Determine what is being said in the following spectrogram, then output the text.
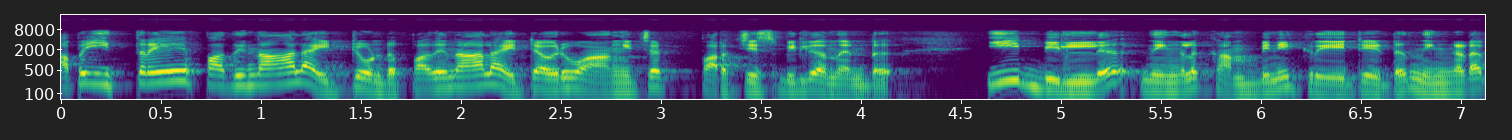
അപ്പോൾ ഇത്രയും പതിനാല് ഐറ്റം ഉണ്ട്. പതിനാല് ഐറ്റം അവർ വാങ്ങിച്ച പർച്ചേസ് ബില്ല് തന്നിട്ടുണ്ട്. ഈ ബില്ല് നിങ്ങൾ കമ്പനി ക്രിയേറ്റ് ചെയ്തിട്ട് നിങ്ങളുടെ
